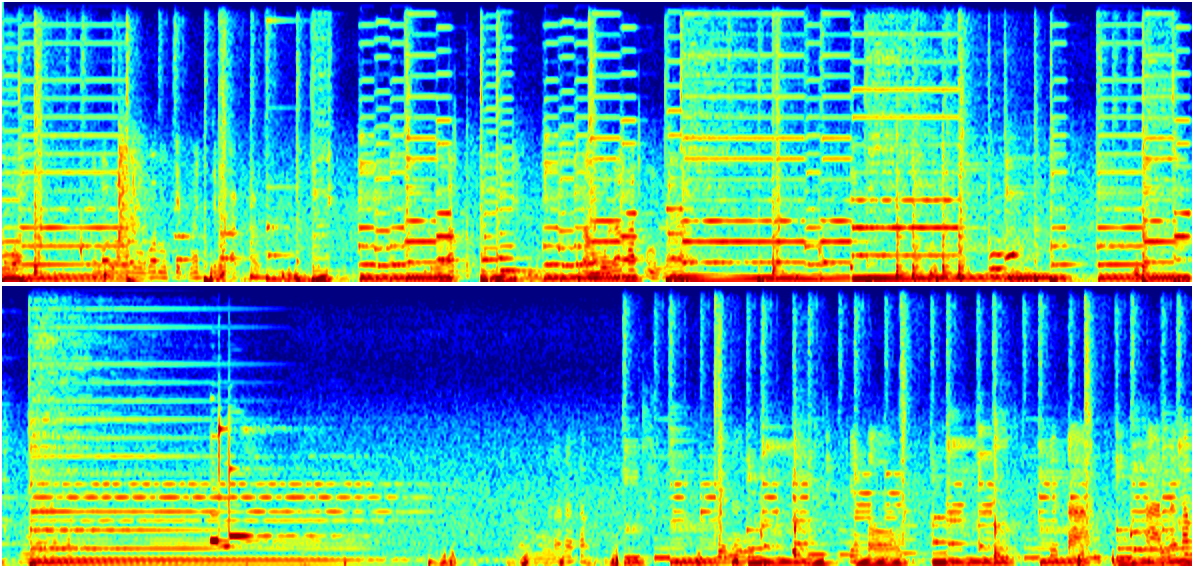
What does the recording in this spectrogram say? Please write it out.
ตัวเดี๋ยวเราลองดูว่ามันติดไหมติดปลั๊กก่อนดูครับอะหมุนแล้วครับหมุนแล้วหมุนแล้วนะครับหมุนแล้วนะครับเกียร์หนึ่งเกียร์สองเกียร์สามผ่านนะครับ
